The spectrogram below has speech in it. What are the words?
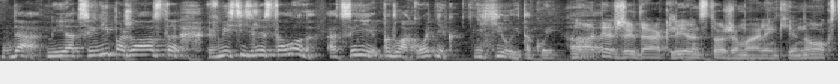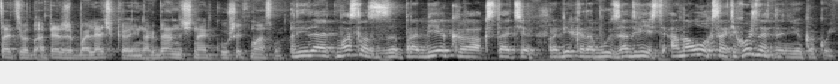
Да, и оцени, пожалуйста, вместительность салона. Оцени подлокотник, нехилый такой. Ну, А, опять же, да, клиренс тоже маленький. Но, кстати, вот опять же, болячка иногда начинает кушать масло. Подъедает масло за пробег, а, кстати, пробег, когда будет за 200. А налог, кстати, хочешь знать на нее какой?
